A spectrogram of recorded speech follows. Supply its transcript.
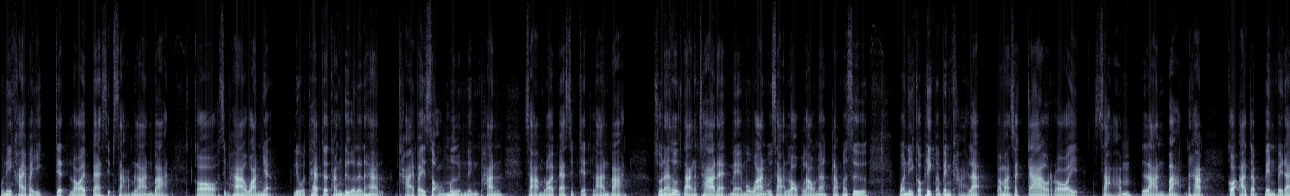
วันนี้ขายไปอีก 783 ล้านบาท ก็ 15 วันเนี่ยเรียกว่าแทบจะทั้งเดือนแล้วนะฮะ ขายไป 21,387 ล้านบาท ส่วนนักทุนต่างชาติเนี่ยแหมเมื่อวานอุตสาห์หลอกเรานะ กลับมาซื้อ วันนี้ก็พลิกมาเป็นขายละประมาณสัก 903 ล้านบาทนะครับ ก็อาจจะเป็นไปได้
